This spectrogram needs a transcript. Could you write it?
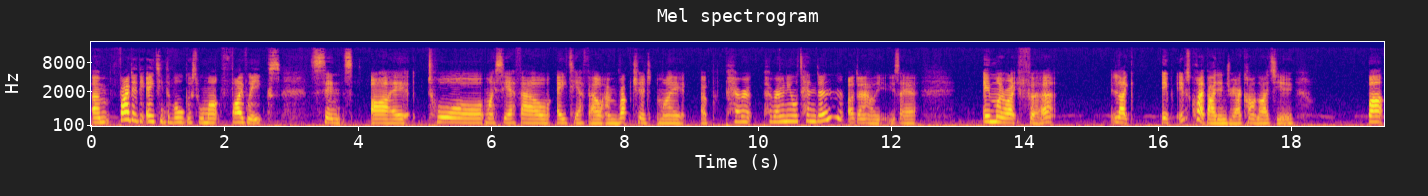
Um, Friday the 18th of August will mark five weeks since I tore my CFL, ATFL, and ruptured my a per- peroneal tendon. I don't know how you say it. In my right foot, like it, it was quite a bad injury. I can't lie to you, but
